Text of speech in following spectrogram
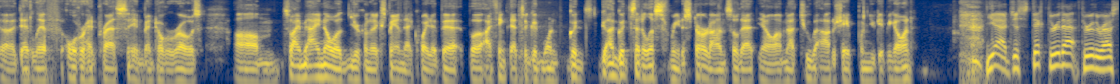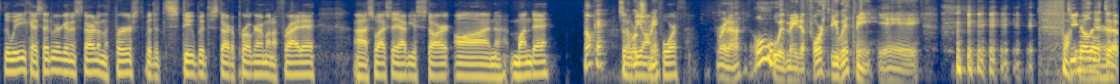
uh, deadlift, overhead press, and bent over rows. Um, so I, I know you're going to expand that quite a bit, but I think that's a good one, good a good set of lifts for me to start on, so that you know I'm not too out of shape when you get me going. Yeah, just stick through that through the rest of the week. I said we were going to start on the first, but it's stupid to start a program on a Friday. Uh, so we'll actually have you start on Monday. Okay, So it'll be on the fourth. Right on. Oh, it made the fourth be with me. Yay. Do you know that, uh.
